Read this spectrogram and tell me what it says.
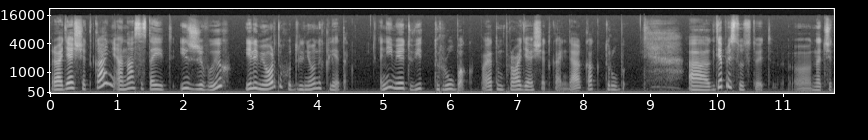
Проводящая ткань, она состоит из живых или мертвых удлиненных клеток. Они имеют вид трубок, поэтому проводящая ткань, да, как трубы. А, где присутствует? Э, значит,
